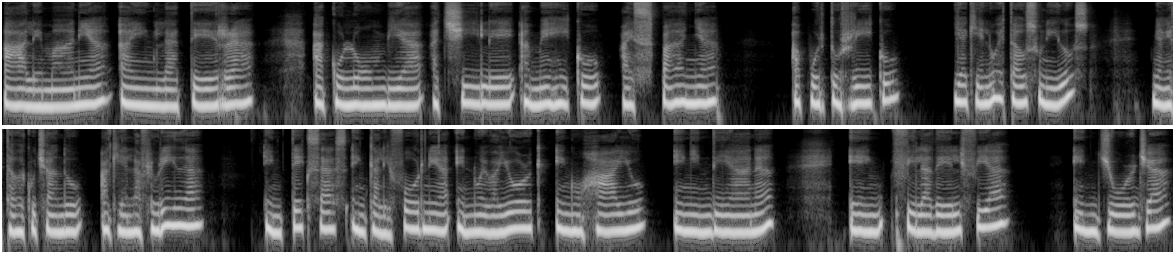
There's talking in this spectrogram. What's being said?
a Alemania, a Inglaterra, a Colombia, a Chile, a México, a España, a Puerto Rico. Y aquí en los Estados Unidos me han estado escuchando aquí en la Florida, en Texas, en California, en Nueva York, en Ohio, en Indiana, en Filadelfia, en Georgia,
